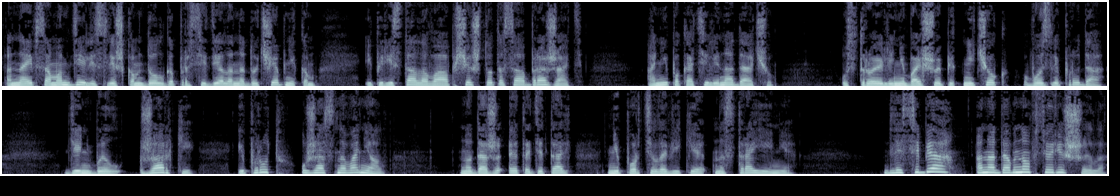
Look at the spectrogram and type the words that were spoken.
Она и в самом деле слишком долго просидела над учебником и перестала вообще что-то соображать. Они покатили на дачу. Устроили небольшой пикничок возле пруда. День был жаркий, и пруд ужасно вонял. Но даже эта деталь не портила Вике настроение. Для себя она давно все решила.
